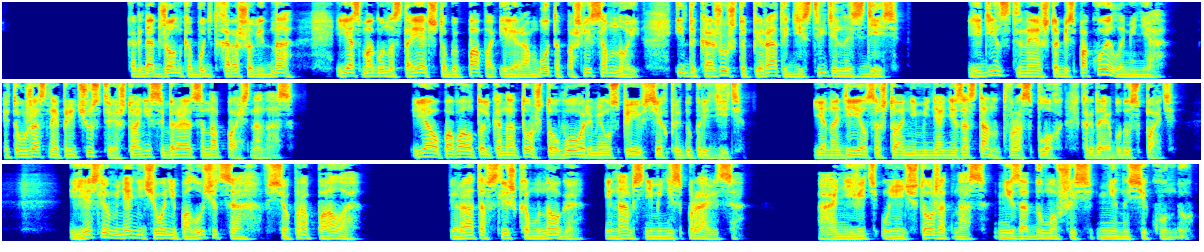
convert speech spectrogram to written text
Когда Джонка будет хорошо видна, я смогу настоять, чтобы папа или Рамбута пошли со мной и докажу, что пираты действительно здесь. Единственное, что беспокоило меня, это ужасное предчувствие, что они собираются напасть на нас. Я уповал только на то, что вовремя успею всех предупредить. Я надеялся, что они меня не застанут врасплох, когда я буду спать. Если у меня ничего не получится, все пропало. Пиратов слишком много, и нам с ними не справиться. А они ведь уничтожат нас, не задумавшись ни на секунду.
